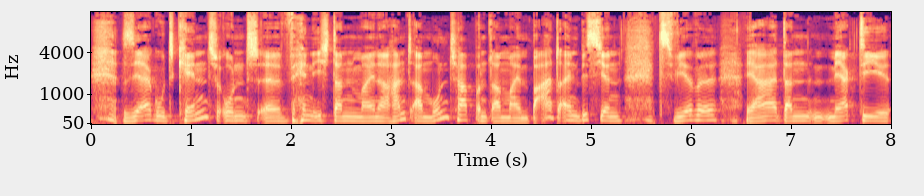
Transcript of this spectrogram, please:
sehr gut kennt und äh, wenn ich dann meine Hand am Mund habe und an meinem Bart ein bisschen zwirbel, ja, dann merkt die,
